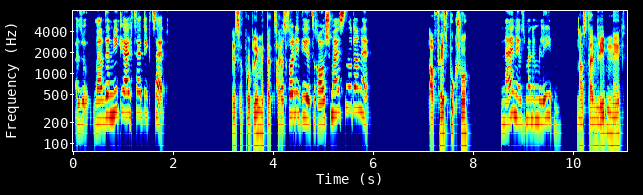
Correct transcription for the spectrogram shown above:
Also man hat ja nie gleichzeitig Zeit. Das ist ein Problem mit der Zeit. Aber soll ich die jetzt rausschmeißen oder nicht? Auf Facebook schon. Nein, aus meinem Leben. Aus deinem Leben nicht.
